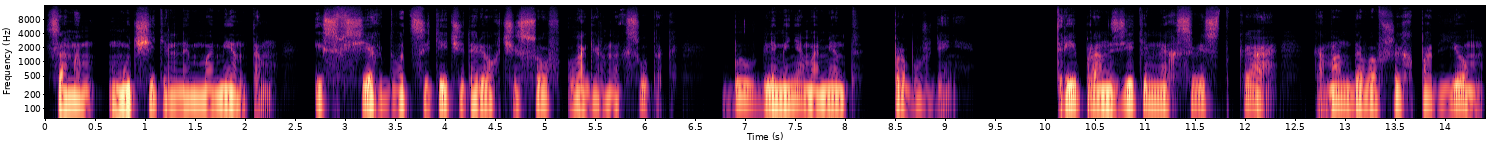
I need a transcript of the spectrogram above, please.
Самым мучительным моментом из всех 24 часов лагерных суток был для меня момент пробуждения. Три пронзительных свистка, командовавших подъем,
